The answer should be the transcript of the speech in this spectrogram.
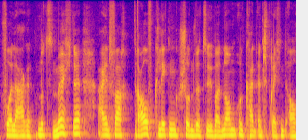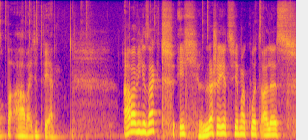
Vorlage nutzen möchte, einfach draufklicken, schon wird sie übernommen und kann entsprechend auch bearbeitet werden. Aber wie gesagt, ich lösche jetzt hier mal kurz alles.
